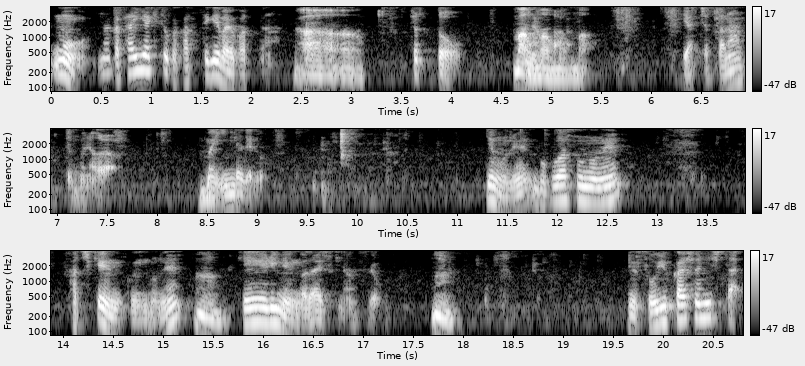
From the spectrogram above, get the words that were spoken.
もう、なんかたい焼きとか買っていけばよかったな。ああ、ちょっと、まあまあまあまやっちゃったなって思いながら。まあいいんだけど。でもね、僕はそのね、八健くんのね、あ。うん。経営理念が大好きなんですよ。うん。でそういう会社にしたい。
